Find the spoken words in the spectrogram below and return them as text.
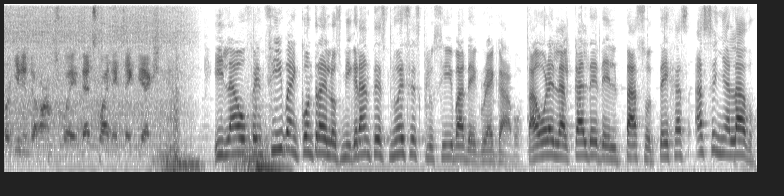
or get into harm's way. That's why they take the action. Y la ofensiva en contra de los migrantes no es exclusiva de Greg Abbott. Ahora el alcalde de El Paso, Texas, ha señalado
